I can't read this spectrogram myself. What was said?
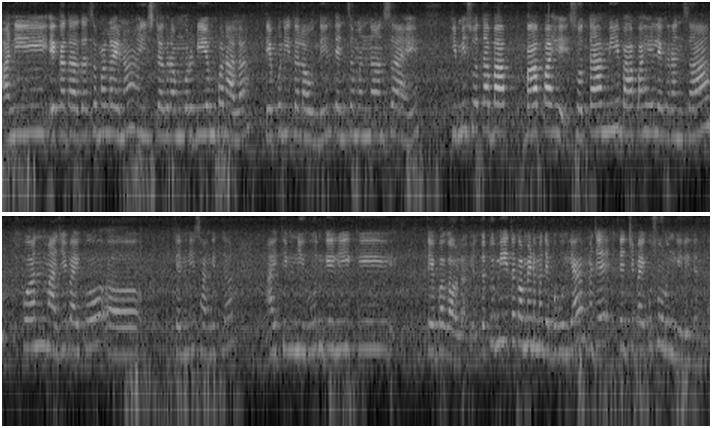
आणि एका दादाचं मला आहे ना इंस्टाग्रामवर डी एम पण आला ते पण इथं लावून देईल. त्यांचं म्हणणं असं आहे की मी स्वतः बाप बाप आहे स्वतः मी बाप आहे लेकरांचा पण माझी बायको त्यांनी सांगितलं आय थिंक निघून गेली की ते बघावं लागेल. तर तुम्ही इथं कमेंटमध्ये बघून घ्या. म्हणजे त्यांची बायको सोडून गेली त्यांना.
